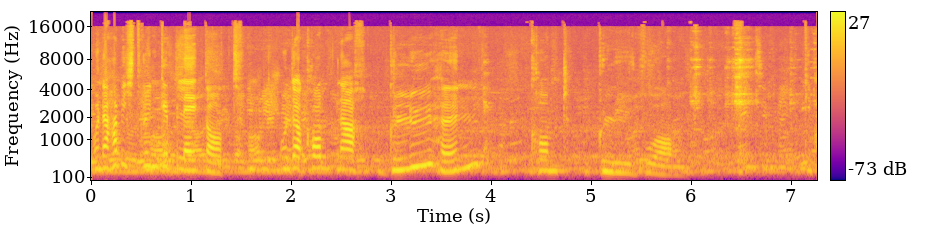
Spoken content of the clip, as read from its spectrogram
Und da habe ich drin geblättert. Und da kommt nach Glühen, kommt Glühwurm. Gibt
